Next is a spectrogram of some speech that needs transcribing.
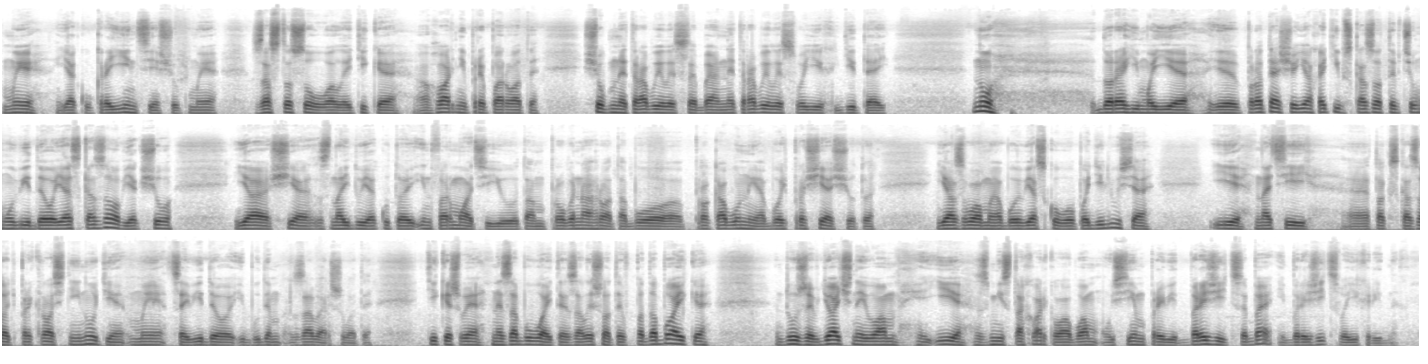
ми, як українці, щоб ми застосовували тільки гарні препарати, щоб не травили себе, не травили своїх дітей. Ну, дорогі мої, е, про те, що я хотів сказати в цьому відео, я сказав. Якщо я ще знайду якусь інформацію там про виноград або про кавуни, або про ще що, то я з вами обов'язково поділюся. І на цій, е, так сказати, прекрасній ноті ми це відео і будемо завершувати. Тільки ж ви не забувайте залишати вподобайки. Дуже вдячний вам і з міста Харкова вам усім привіт. Бережіть себе і бережіть своїх рідних.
